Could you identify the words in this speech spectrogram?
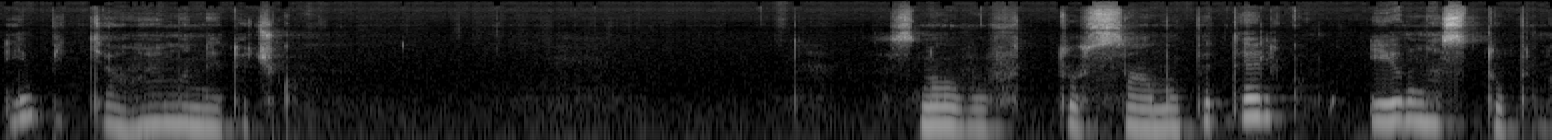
І підтягуємо ниточку. Знову в ту саму петельку і в наступну.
